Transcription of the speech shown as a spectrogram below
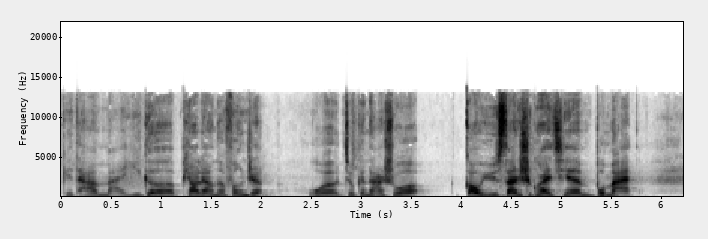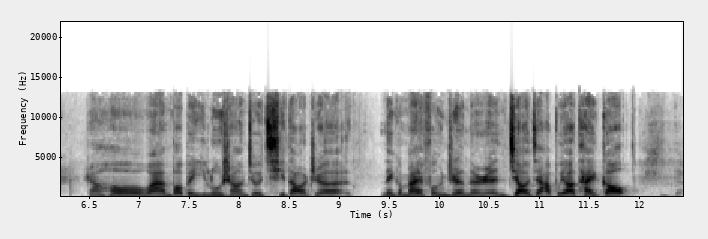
给他买一个漂亮的风筝。我就跟他说，高于三十块钱不买。然后晚安宝贝一路上就祈祷着那个卖风筝的人叫价不要太高。是的，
